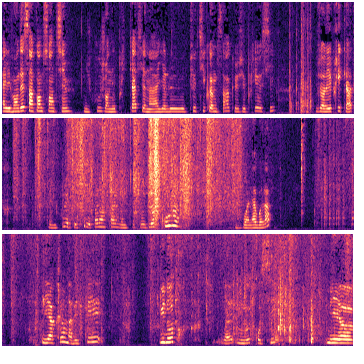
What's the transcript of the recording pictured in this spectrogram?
Elle les vendait 50 centimes. Du coup j'en ai pris 4. Il y en a, il y a le petit comme ça que j'ai pris aussi. J'en ai pris 4. Et du coup le petit n'est pas dans le sac donc il faut que je le retrouve. Voilà voilà. Et après, on avait fait une autre. Ouais, une autre aussi. Mais euh,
